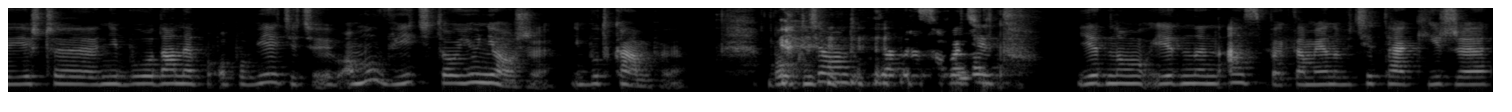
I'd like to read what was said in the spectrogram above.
jeszcze nie było dane opowiedzieć, e, omówić, to juniorzy i bootcampy. Bo chciałam tylko zaadresować jedną, jeden aspekt, a mianowicie taki, że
